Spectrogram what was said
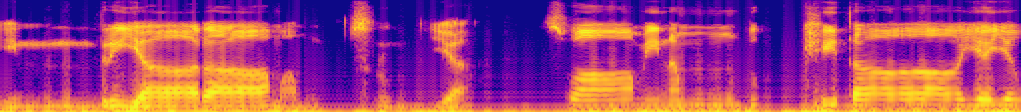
इन्द्रियाराममुत्सृज्य स्वामिनम् दुःखिताययौ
